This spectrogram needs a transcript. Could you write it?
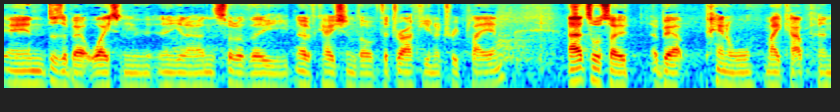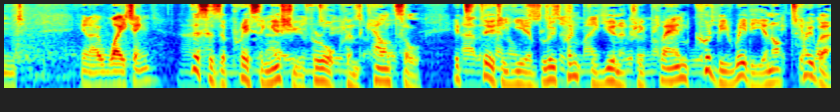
and this is about weight and uh, you know and sort of the notification of the draft unitary plan. Uh, it's also about panel makeup and you know weighting. This is a pressing issue for Auckland Council. Its 30 year blueprint, the unitary plan, could be ready in October,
